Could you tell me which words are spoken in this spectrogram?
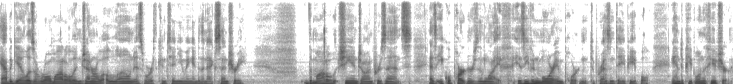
Abigail as a role model in general alone is worth continuing into the next century. The model that she and John presents as equal partners in life is even more important to present day people and to people in the future.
